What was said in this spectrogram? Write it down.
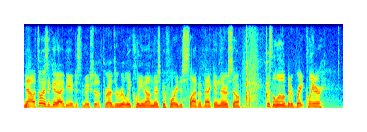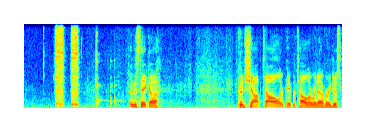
Now, it's always a good idea just to make sure the threads are really clean on this before you just slap it back in there. So just a little bit of brake cleaner. Then just take a good shop towel or paper towel or whatever and just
